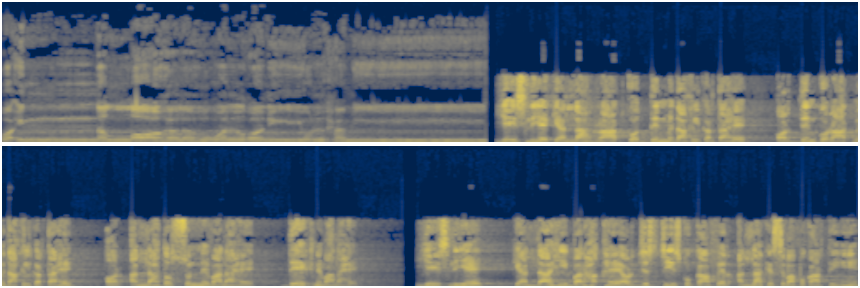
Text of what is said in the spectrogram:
وان الله لهو الغني الحميد. یہ اس لیے کہ اللہ رات کو دن میں داخل کرتا ہے اور دن کو رات میں داخل کرتا ہے اور اللہ تو سننے والا ہے، دیکھنے والا ہے۔ یہ اس لیے کہ اللہ ہی برحق ہے اور جس چیز کو کافر اللہ کے سوا پکارتے ہیں،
